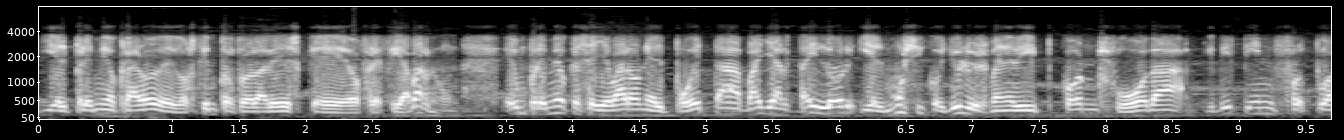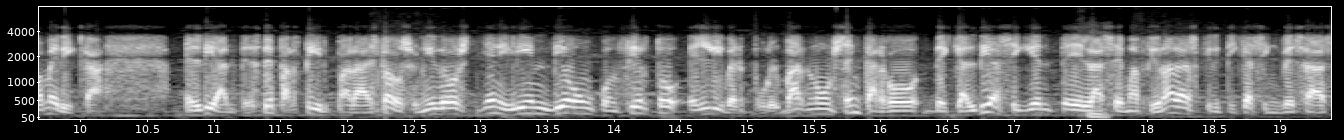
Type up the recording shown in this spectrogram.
y el premio, claro, de 200 dólares que ofrecía Barnum. Un premio que se llevaron el poeta Bayard Taylor y el músico Julius Benedict con su oda Greeting to America. El día antes de partir para Estados Unidos, Jenny Lynn dio un concierto en Liverpool. Barnum se encargó de que al día siguiente las emocionadas críticas inglesas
